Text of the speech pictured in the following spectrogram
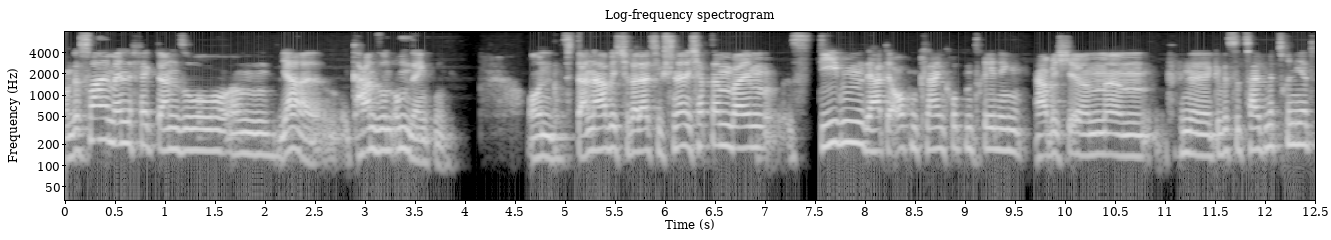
Und das war im Endeffekt dann so, ähm, ja, kam so ein Umdenken. Und dann habe ich relativ schnell, ich habe dann beim Steven, der hatte auch ein kleines Gruppentraining, habe ich ähm, ähm, für eine gewisse Zeit mittrainiert.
